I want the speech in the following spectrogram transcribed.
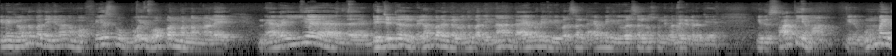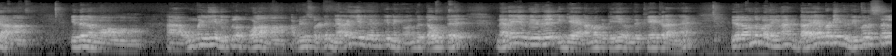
இன்னைக்கு வந்து பார்த்தீங்கன்னா நம்ம ஃபேஸ்புக் போய் ஓப்பன் பண்ணோம்னாலே நிறைய இந்த டிஜிட்டல் விளம்பரங்கள் வந்து பார்த்தீங்கன்னா டயபெட்டிக் ரிவர்சல் டயபெட்டிக் ரிவர்சல்னு சொல்லி வந்துக்கிட்டு இருக்கு. இது சாத்தியமா? இது உண்மைதானா? இது நம்ம உண்மையிலேயே இதுக்குள்ளே போகலாமா அப்படின்னு சொல்லிட்டு நிறைய பேருக்கு இன்னைக்கு வந்து டவுட்டு நிறைய பேர் இங்கே நம்மக்கிட்டேயே வந்து கேட்குறாங்க இதில் வந்து பார்த்தீங்கன்னா டயபெட்டிக் ரிவர்சல்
